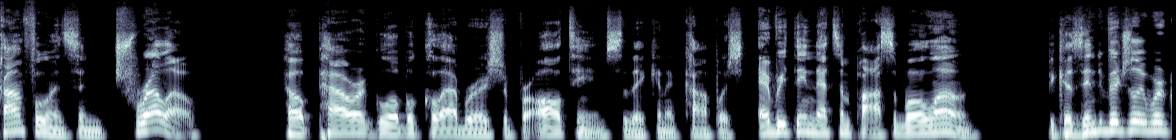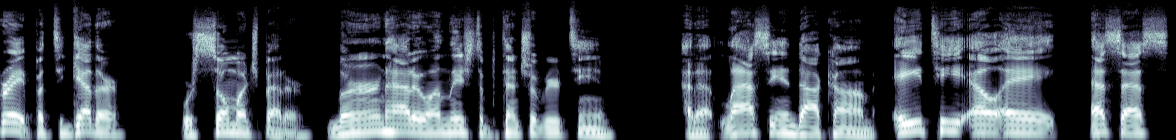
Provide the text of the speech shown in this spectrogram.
Confluence, and Trello help power global collaboration for all teams so they can accomplish everything that's impossible alone. Because individually we're great, but together we're so much better. Learn how to unleash the potential of your team at Atlassian.com. A T L A S S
